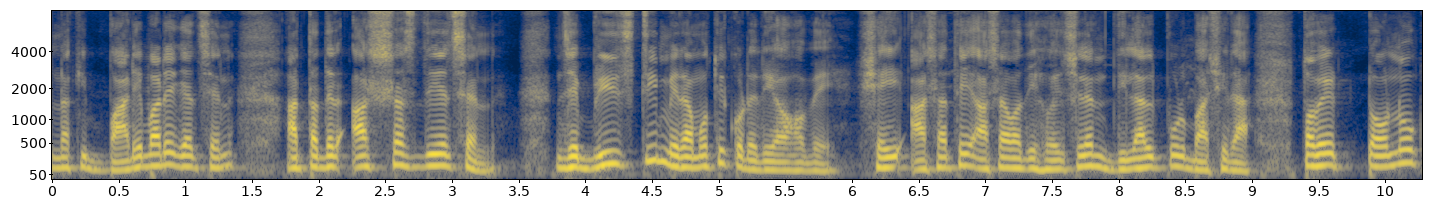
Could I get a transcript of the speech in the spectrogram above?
নাকি বারে বারে গেছেন আর তাদের আশ্বাস দিয়েছেন যে ব্রিজটি মেরামতি করে দেওয়া হবে। সেই আশাতেই আশাবাদী হয়েছিলেন দিলালপুরবাসীরা। তবে টনক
